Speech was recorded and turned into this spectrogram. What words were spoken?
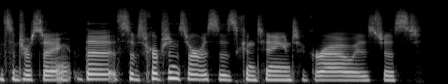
It's interesting. The subscription services continuing to grow is just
